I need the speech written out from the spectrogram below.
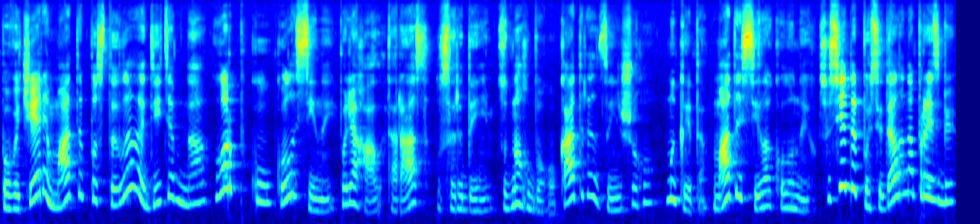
По вечері мати постелила дітям на горбку коло сіней. Полягали Тарас у середині. З одного боку Катря, з іншого Микита. Мати сіла коло них. Сусіди посідали на призбі,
